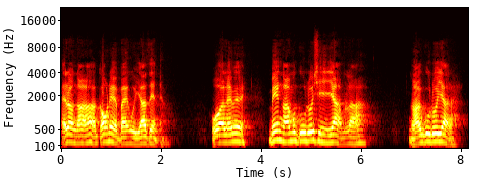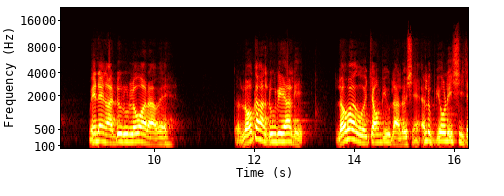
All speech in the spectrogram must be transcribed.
အဲ့တော့ငါအကောင်းတဲ့အပိုင်းကိုရသင့်တယ်ဟိုကလည်းပဲမင်းငါမကူလို့ရှိရင်ရမလား ငါကူလို့ရတာမင်းနဲ့ငါတူတူလုံးရတာပဲလောကလူတွေကလေလောဘကိုအကြောင်းပြုလာလို့ရှင်အဲ့လိုပြောလေးရှိကြ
